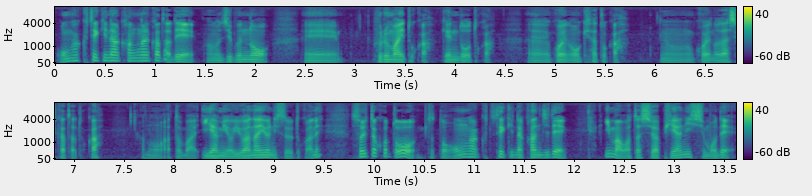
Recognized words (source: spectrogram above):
音楽的な考え方で、あの自分の、えー、振る舞いとか言動とか、えー、声の大きさとか、うん、声の出し方とか、あの、あとまあ嫌味を言わないようにするとかね、そういったことをちょっと音楽的な感じで、今私はピアニッシモで、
